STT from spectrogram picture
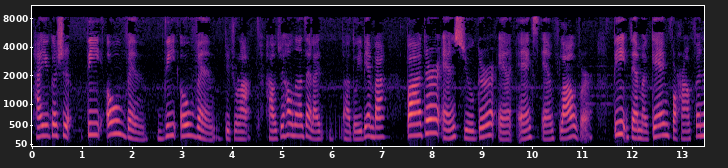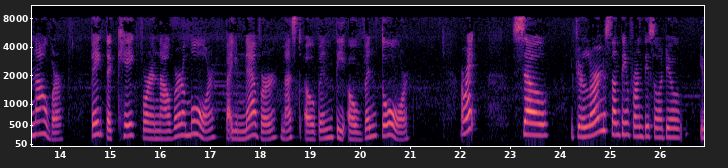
还有一个是 the oven，the oven，记住了。好，最后呢，再来啊读一遍吧。Butter and sugar and eggs and flour。 Beat them again for half an hour. Bake the cake for an hour or more, but you never must open the oven door. Alright, so if you learned something from this audio, you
